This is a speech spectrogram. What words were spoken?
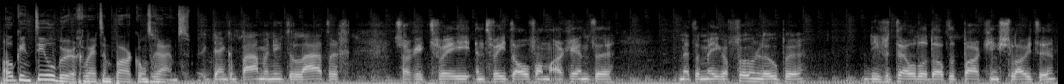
Ook in Tilburg werd een park ontruimd. Ik denk een paar minuten later zag ik twee, een tweetal van agenten met een megafoon lopen. Die vertelden dat het park ging sluiten.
